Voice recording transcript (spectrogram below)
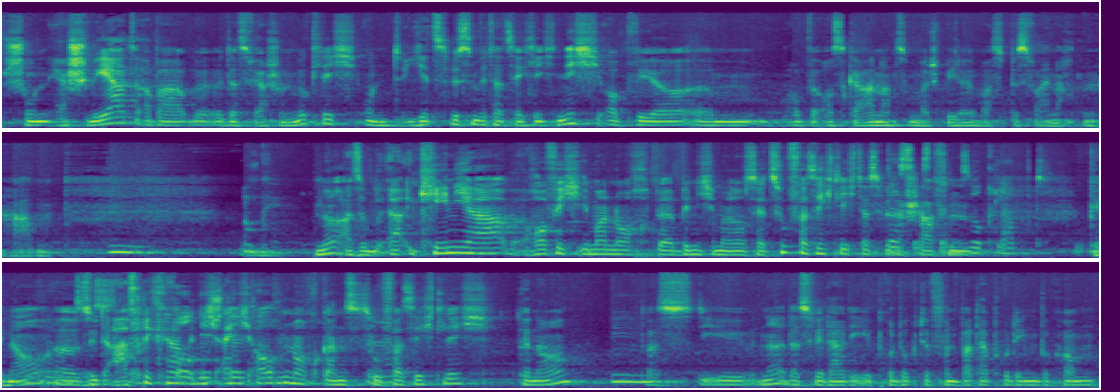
schon erschwert, aber äh, das wäre schon möglich. Und jetzt wissen wir tatsächlich nicht, ob wir, ähm, ob wir aus Ghana zum Beispiel was bis Weihnachten haben. Mhm. Okay. Ne, also äh, Kenia hoffe ich immer noch, da bin ich immer noch sehr zuversichtlich, dass wir das, das schaffen. so klappt. Genau, äh, Südafrika bin ich eigentlich auch noch ganz ja. zuversichtlich, genau, mhm. dass die, ne, dass wir da die Produkte von Butterpudding bekommen.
